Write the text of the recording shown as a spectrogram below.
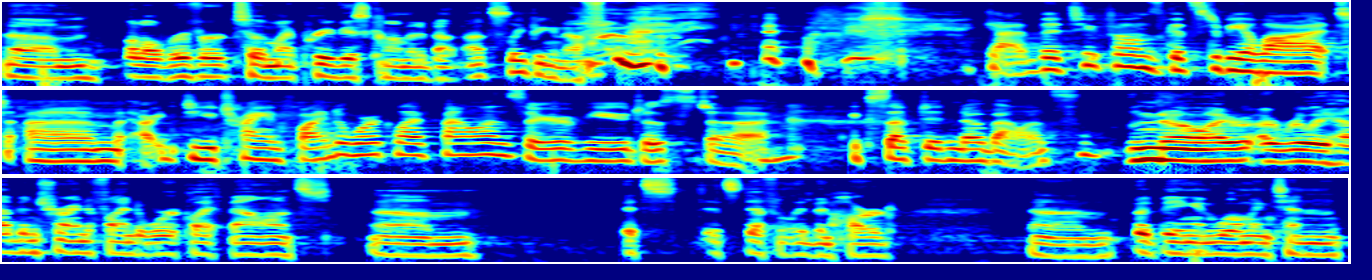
Um, but I'll revert to my previous comment about not sleeping enough. Yeah, the two phones gets to be a lot. Um, do you try and find a work life balance, or have you just uh, accepted no balance? No, I, I, really have been trying to find a work life balance. Um, it's it's definitely been hard, um, but being in Wilmington,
